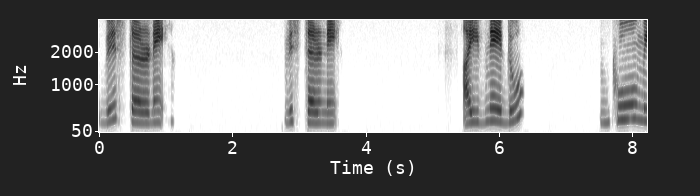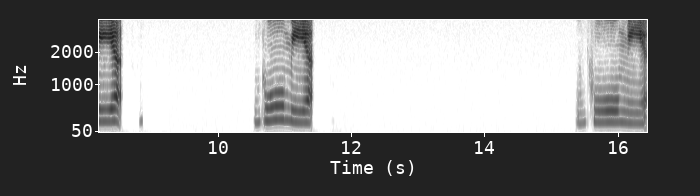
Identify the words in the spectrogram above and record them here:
ವಿಸ್ತರಣೆ. ವಿಸ್ತರಣೆ. ಐದನೇದು, ಭೂಮಿಯ ಭೂಮಿಯ ಭೂಮಿಯ.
